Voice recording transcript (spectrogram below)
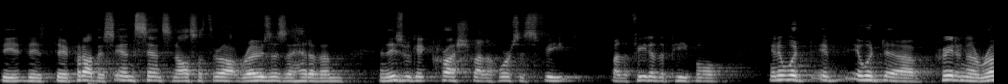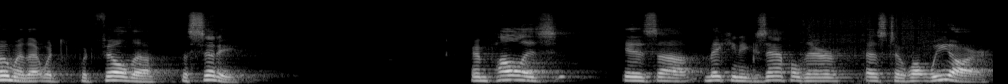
the, the, they would put out this incense and also throw out roses ahead of them. And these would get crushed by the horses' feet, by the feet of the people. And it would, it, it would uh, create an aroma that would, would fill the, the city. And Paul is, is uh, making an example there as to what we are.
